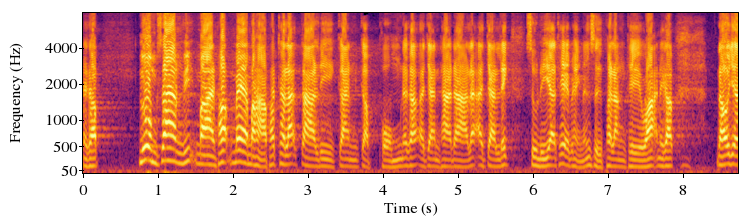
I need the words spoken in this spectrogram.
นะครับร่วมสร้างวิมานพระแม่มหาพัทรกาลีกันกับผมนะครับอาจารย์ธาดา และอาจารย์เล็กสุริยะเทพแห่งหนังสือพลังเทวะนะครับ เราจะ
